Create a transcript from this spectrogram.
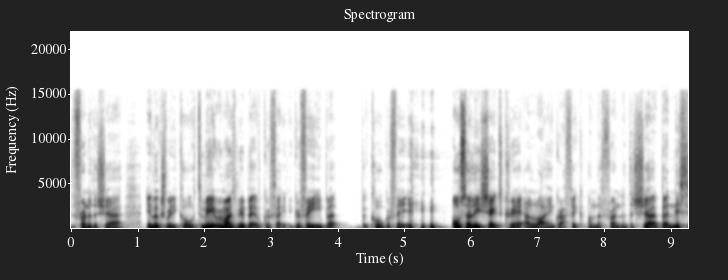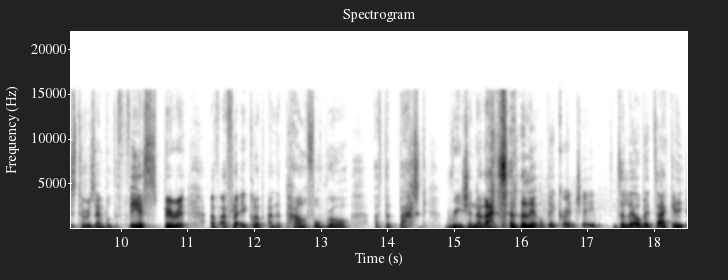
the front of the shirt. It looks really cool. To me, it reminds me a bit of graffiti, graffiti but but cool graffiti. also, these shapes create a lion graphic on the front of the shirt, but this is to resemble the fierce spirit of Athletic Club and the powerful roar of the Basque region. Now, that's a little bit cringy. It's a little bit tacky,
